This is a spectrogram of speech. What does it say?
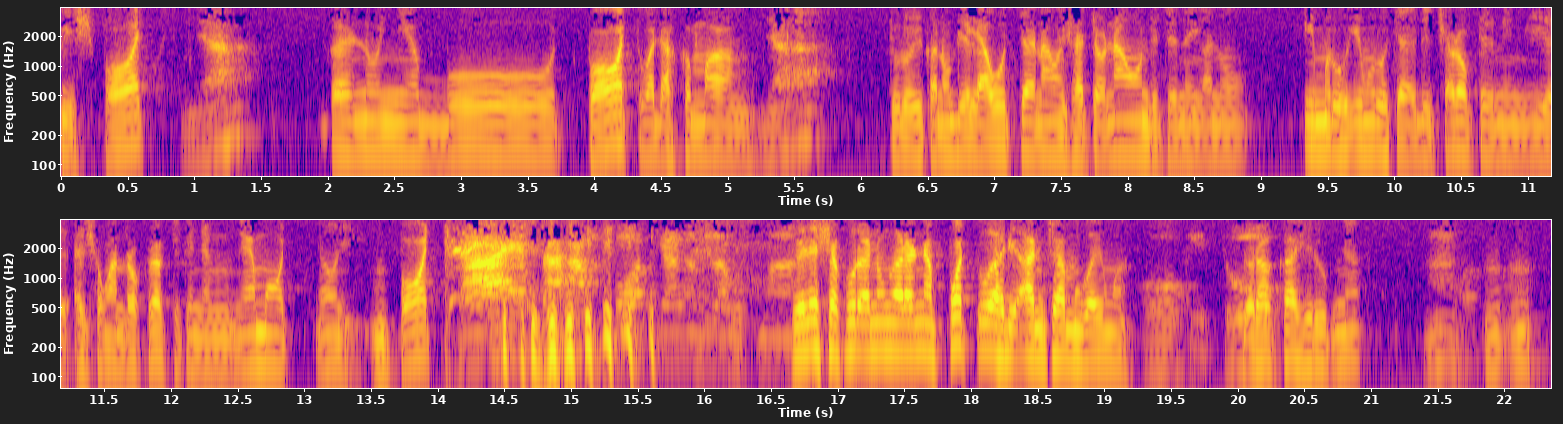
pis pot. Nya. Kana nyebut pot wadah kembang nya. Tuluy kana di laut teh naon sato naon di teuning anu imruh imruh teh dicorok teh ning esongan rokrok teh kenyang nyemot naon empot ah eta pot jangan di laut mah geuleuh sakur anu ngaranna pot wah diancam ku aing mah oh kitu geraka hirupna. Hmm. Mm.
